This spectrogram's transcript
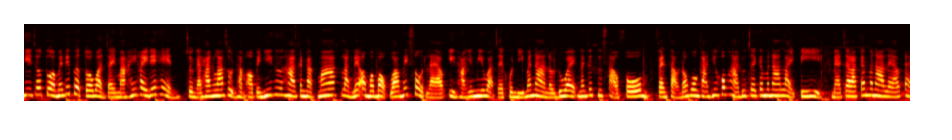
ที่เจ้าตัวไม่ได้เปิดตัวหวานใจมาให้ใครได้เห็น จนกระทั่งล่าสุดทำเอาเป็นที่ฮือฮากันหนักมาก หลังได้ออกมาบอกว่าไม่โสดแล้ว อีกทั้งยังมีหวานใจคนนี้มานานแล้วด้วย นั่นก็คือสาวโฟม แฟนสาวนอกวงการที่คบหาดูใจกันมานานหลายปี แม้จะรักกันมานานแล้ว แต่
